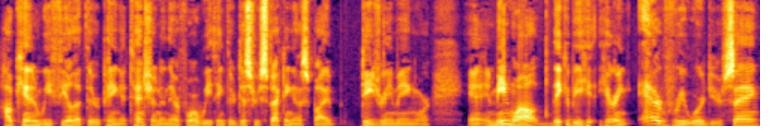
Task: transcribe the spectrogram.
how can we feel that they're paying attention and therefore we think they're disrespecting us by daydreaming or and, and meanwhile they could be he- hearing every word you're saying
